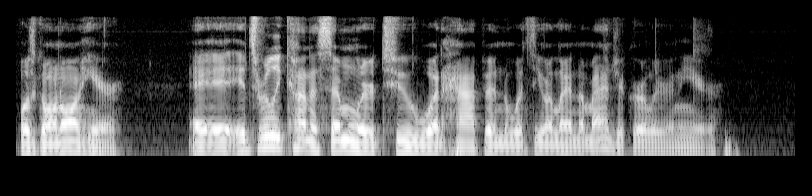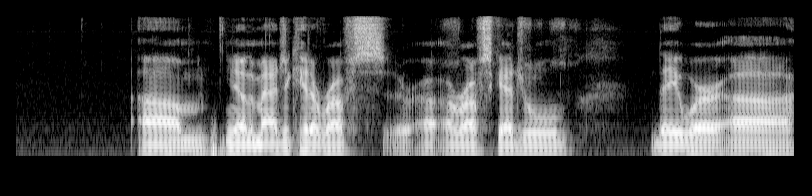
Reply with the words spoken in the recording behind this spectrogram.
what's going on here. It's really kind of similar to what happened with the Orlando Magic earlier in the year. Um, you know, the Magic hit a rough, a rough schedule. They were, uh,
